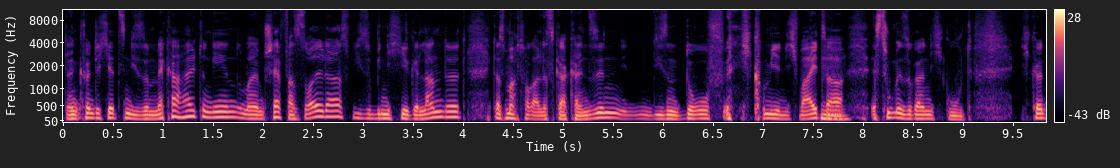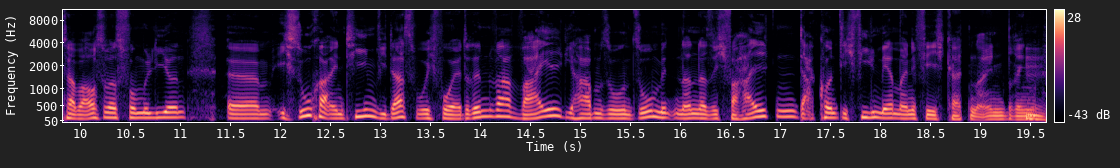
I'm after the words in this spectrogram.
Dann könnte ich jetzt in diese Meckerhaltung gehen zu meinem Chef, was soll das? Wieso bin ich hier gelandet? Das macht doch alles gar keinen Sinn. Die sind doof, ich komme hier nicht weiter. Hm. Es tut mir sogar nicht gut. Ich könnte aber auch sowas formulieren. Ähm, ich suche ein Team wie das, wo ich vorher drin war, weil die haben so und so miteinander sich verhalten. Da konnte ich viel mehr meine Fähigkeiten einbringen. Hm.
